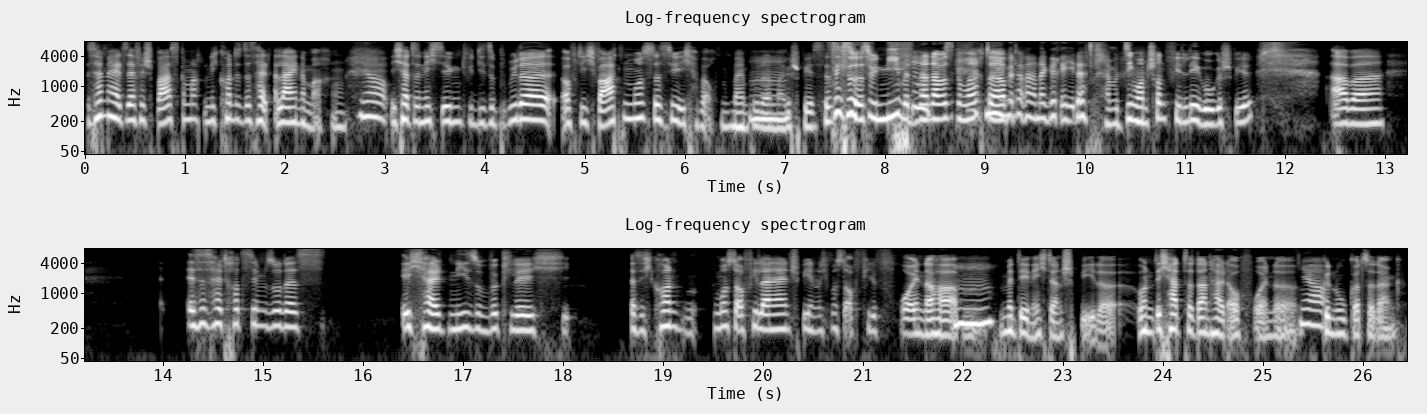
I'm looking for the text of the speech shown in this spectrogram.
es hat mir halt sehr viel Spaß gemacht und ich konnte das halt alleine machen. Ja. Ich hatte nicht irgendwie diese Brüder, auf die ich warten muss, dass sie, ich habe auch mit meinen Brüdern mhm. mal gespielt. Es ist nicht so, dass wir nie miteinander was gemacht haben. nie miteinander geredet. Ich habe mit Simon schon viel Lego gespielt. Aber es ist halt trotzdem so, dass ich halt nie so wirklich also ich konnte, musste auch viel allein spielen und ich musste auch viele Freunde haben, mhm. mit denen ich dann spiele. Und ich hatte dann halt auch Freunde ja. genug, Gott sei Dank.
